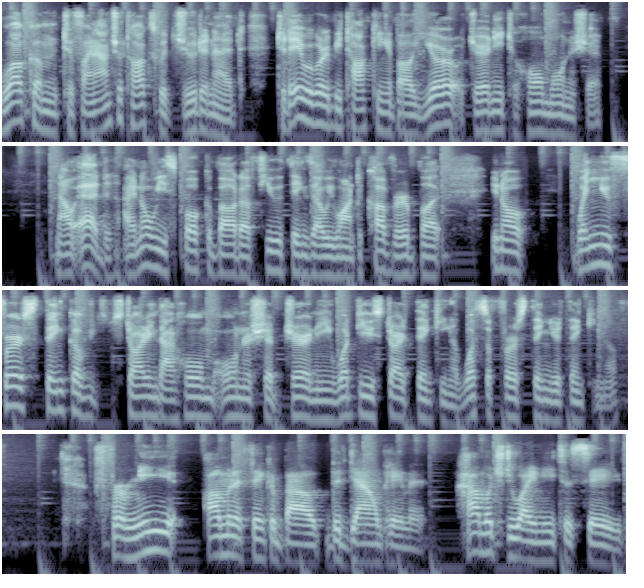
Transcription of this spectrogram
Welcome to Financial Talks with Jude and Ed. Today we're going to be talking about your journey to home ownership. Now, Ed, I know we spoke about a few things that we want to cover, but you know, when you first think of starting that home ownership journey, what do you start thinking of? What's the first thing you're thinking of? For me, I'm going to think about the down payment. How much do I need to save?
